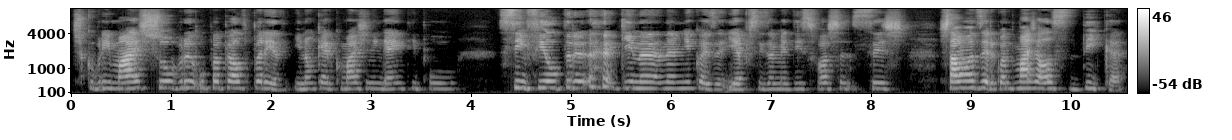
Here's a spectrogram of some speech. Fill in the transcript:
descobrir mais sobre o papel de parede e não quero que mais ninguém tipo se infiltre aqui na, na minha coisa. E é precisamente isso que vocês estavam a dizer. Quanto mais ela se dedica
